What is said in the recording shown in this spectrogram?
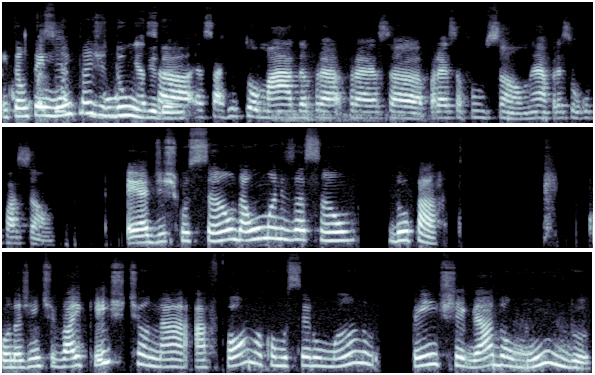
Então tem muitas dúvidas. Essa, essa retomada para essa, essa função, né? para essa ocupação? É a discussão da humanização do parto. Quando a gente vai questionar a forma como o ser humano tem chegado ao mundo,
